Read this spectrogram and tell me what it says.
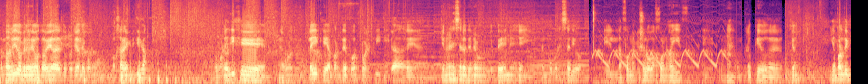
No me olvido que les debo todavía del tutorial de cómo bajar el crítica. Como les dije en algún otro play, que aparte de poder jugar crítica, que no es necesario tener un VPN y tampoco es necesario la forma que yo lo bajo, no hay eh, un bloqueo de cuestión. Y aparte,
